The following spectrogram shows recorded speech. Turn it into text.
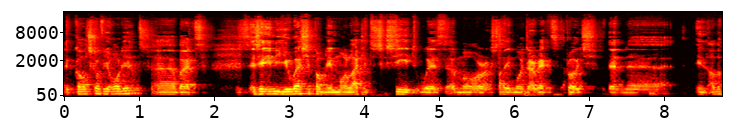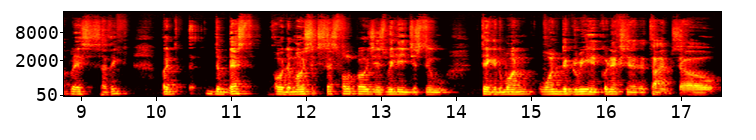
the culture of your audience uh, but as in, in the us you're probably more likely to succeed with a more slightly more direct approach than uh, in other places, I think. But the best or the most successful approach is really just to take it one one degree in connection at a time. So,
